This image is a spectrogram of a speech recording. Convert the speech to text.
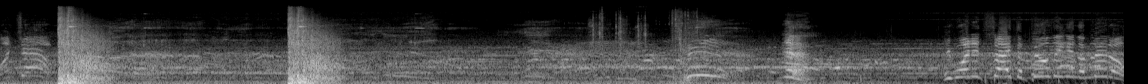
Watch out! He went inside the building in the middle!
